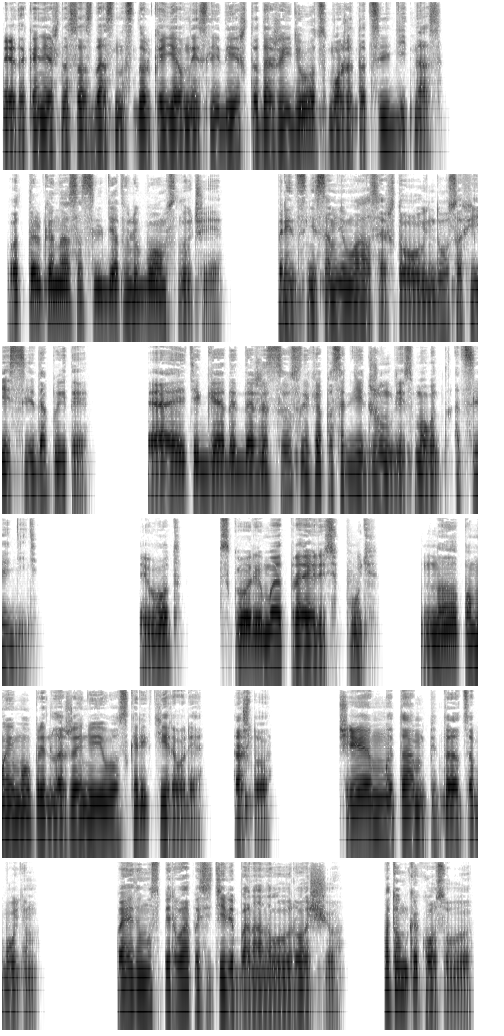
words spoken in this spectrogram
Это, конечно, создаст настолько явные следы, что даже идиот сможет отследить нас. Вот только нас отследят в любом случае. Принц не сомневался, что у индусов есть следопыты, а эти гады даже суслика посреди джунглей смогут отследить. И вот вскоре мы отправились в путь, но по моему предложению его скорректировали. А что? Чем мы там питаться будем? Поэтому сперва посетили банановую рощу, потом кокосовую,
